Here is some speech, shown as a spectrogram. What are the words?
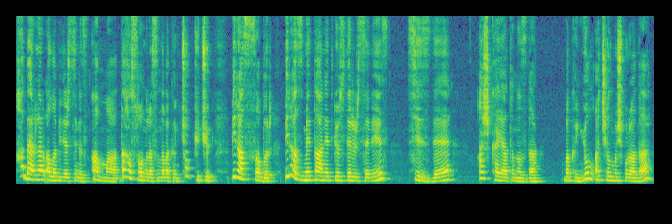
haberler alabilirsiniz. Ama daha sonrasında bakın çok küçük biraz sabır biraz metanet gösterirseniz siz de aşk hayatınızda bakın yol açılmış burada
